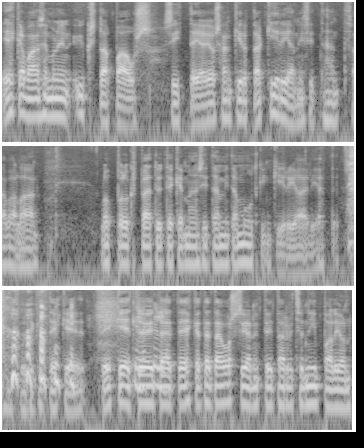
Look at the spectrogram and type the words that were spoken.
ehkä vaan semmoinen yksi tapaus sitten. Ja jos hän kirjoittaa kirjan, niin sitten hän tavallaan loppujen lopuksi päätyy tekemään sitä, mitä muutkin kirjailijat. Että kuitenkin tekee, tekee kyllä, töitä, kyllä. että ehkä tätä Ossia nyt ei tarvitse niin paljon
